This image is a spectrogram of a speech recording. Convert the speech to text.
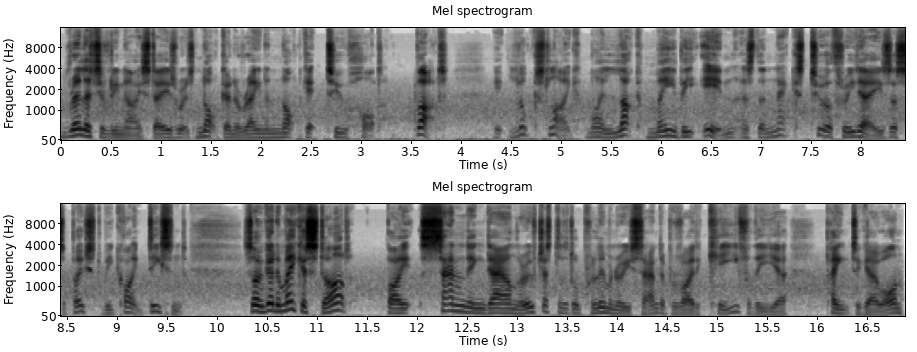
relatively nice days where it's not going to rain and not get too hot. But it looks like my luck may be in as the next two or three days are supposed to be quite decent. So I'm going to make a start by sanding down the roof, just a little preliminary sand to provide a key for the uh, paint to go on.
